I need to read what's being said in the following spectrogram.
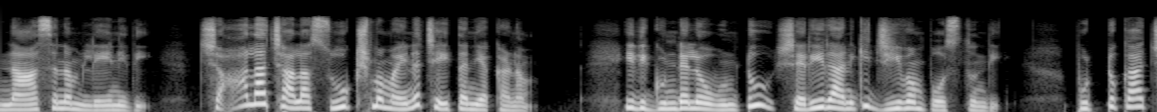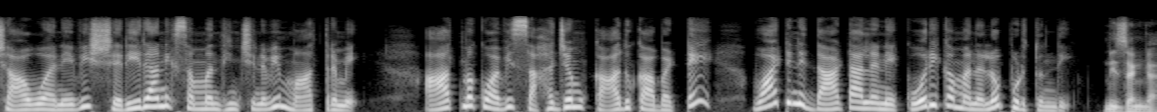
నాశనం లేనిది చాలా చాలా సూక్ష్మమైన చైతన్య కణం ఇది గుండెలో ఉంటూ శరీరానికి జీవం పోస్తుంది. పుట్టుక చావు అనేవి శరీరానికి సంబంధించినవి మాత్రమే. ఆత్మకు అవి సహజం కాదు కాబట్టే వాటిని దాటాలనే కోరిక మనలో పుడుతుంది. నిజంగా.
